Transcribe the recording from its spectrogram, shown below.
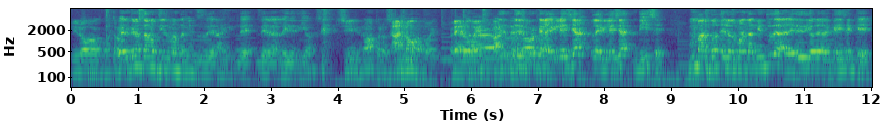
Y luego otro. Pero es que no están los 10 mandamientos de la, de, de la ley de Dios. Sí, no, pero sí. Ah, sí, no, güey. pero es está- parte Es, es porque no. la iglesia, la iglesia dice, en los mandamientos de la ley de Dios, ya que dicen que,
